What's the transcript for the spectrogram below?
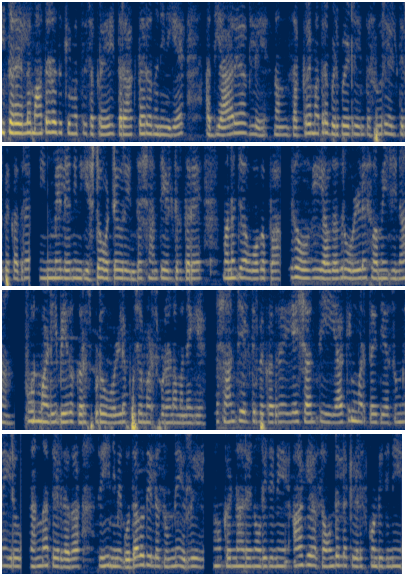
ಈ ತರ ಎಲ್ಲ ಮಾತಾಡೋದಕ್ಕೆ ಮತ್ತೆ ಸಕ್ಕರೆ ಈ ತರ ಆಗ್ತಾ ಇರೋದು ನಿನಗೆ? ಅದ್ ಯಾರೇ ಆಗ್ಲಿ, ನಮ್ ಸಕ್ಕರೆ ಮಾತ್ರ ಬಿಡ್ಬೇಡ್ರಿ ಅಂತ ಸೂರ್ಯ ಹೇಳ್ತಿರ್ಬೇಕಾದ್ರೆ, ಇನ್ಮೇಲೆ ನಿನಗೆ ಎಷ್ಟೋ ಹೊಟ್ಟೆವ್ರಿ ಅಂತ ಶಾಂತಿ ಹೇಳ್ತಿರ್ತಾರೆ. ಮನಜ, ಹೋಗಪ್ಪ. ಬೇಗ ಹೋಗಿ ಯಾವ್ದಾದ್ರು ಒಳ್ಳೆ ಸ್ವಾಮೀಜಿನ ಫೋನ್ ಮಾಡಿ ಬೇಗ ಕರೆಸ್ಬಿಡು, ಒಳ್ಳೆ ಪೂಜೆ ಮಾಡಿಸ್ಬಿಡೋಣ ಮನೆಗೆ. ಶಾಂತಿ ಹೇಳ್ತಿರ್ಬೇಕಾದ್ರೆ, ಏ ಶಾಂತಿ, ಯಾಕೆ ಹಿಂಗ್ ಮಾಡ್ತಾ ಇದೀಯಾ ಸುಮ್ನೆ ಇರು. ರಂಗನಾಥ್ ಹೇಳಿದಾಗ, ರೀ, ನಿಮಗೆ ಗೊತ್ತಾಗೋದಿಲ್ಲ, ಸುಮ್ನೆ ಇರ್ರಿ. ಕಣ್ಣಾರೆ, ನೋಡಿದೀನಿ. ಹಾಗೆ ಆ ಸೌಂಡ್ ಎಲ್ಲ ಕೇಳಿಸ್ಕೊಂಡಿದೀನಿ.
